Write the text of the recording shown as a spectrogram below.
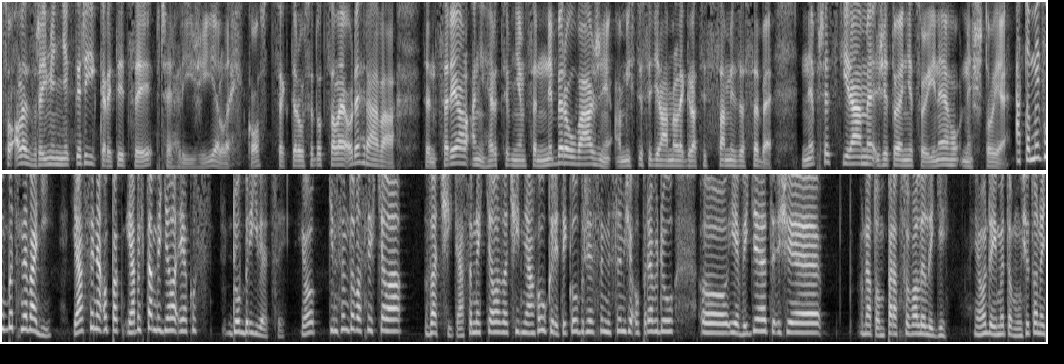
co ale zřejmě někteří kritici přehlíží, je lehkost, se kterou se to celé odehrává. Ten seriál ani herci v něm se neberou vážně a místy si děláme legraci sami ze sebe. Nepřestíráme, že to je něco jiného, než to je. A to mi vůbec nevadí. Já si naopak, já bych tam viděla i jako dobrý věci. Jo? Tím jsem to vlastně chtěla začít. Já jsem nechtěla začít nějakou kritikou, protože si myslím, že opravdu uh, je vidět, že na tom pracovali lidi. Jo, dejme tomu, že to ne,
